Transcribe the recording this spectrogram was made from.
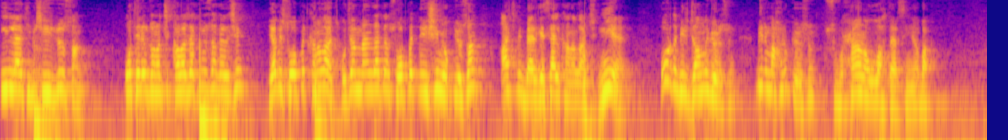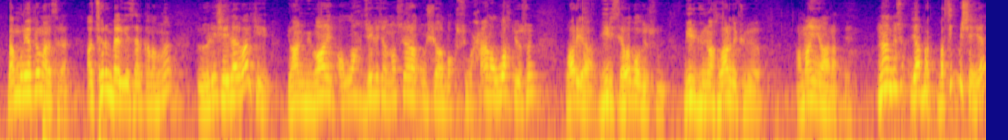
İlla ki bir şey izliyorsan, o televizyon açık kalacak diyorsan kardeşim, ya bir sohbet kanalı aç. Hocam ben zaten sohbetle işim yok diyorsan, aç bir belgesel kanalı aç. Niye? Orada bir canlı görürsün, bir mahluk görürsün. Subhanallah dersin ya bak. Ben bunu yapıyorum ara sıra. Açıyorum belgesel kanalını. Öyle şeyler var ki yani mübarek Allah Celle Celle nasıl yaratmış ya bak Subhanallah diyorsun. Var ya bir sevap alıyorsun. Bir günahlar dökülüyor. Aman ya Rabbi. Ne yapıyorsun? Ya bak basit bir şey ya.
